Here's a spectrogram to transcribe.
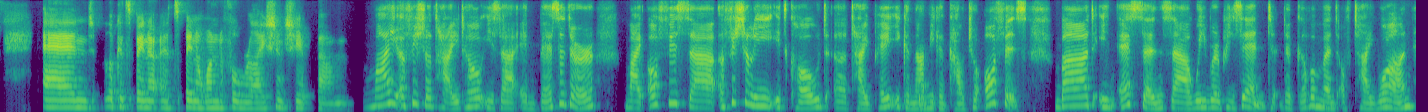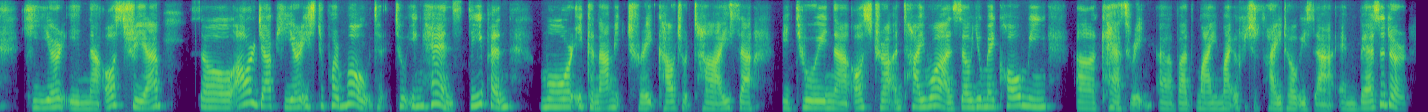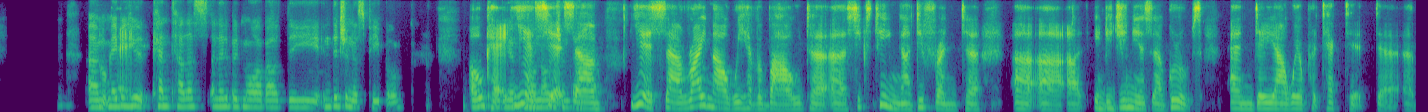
And look, it's been a it's been a wonderful relationship. Um, my official title is uh, ambassador. My office uh, officially it's called uh, Taipei Economic and Cultural Office, but in essence, uh, we represent the government of Taiwan here in uh, Austria so our job here is to promote, to enhance, deepen more economic trade cultural ties uh, between uh, Austria and Taiwan. So you may call me uh, Catherine, uh, but my, my official title is uh, ambassador. Um, okay. Maybe you can tell us a little bit more about the indigenous people. Okay, yes, yes. Um, yes, uh, right now we have about uh, uh, 16 uh, different uh, uh, indigenous groups, and they are well protected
